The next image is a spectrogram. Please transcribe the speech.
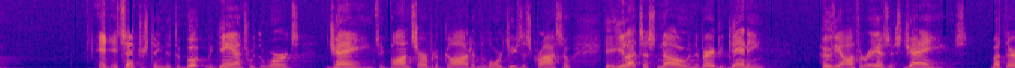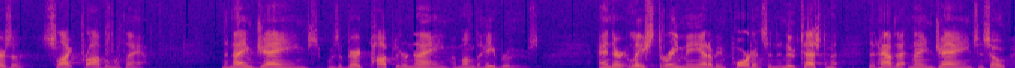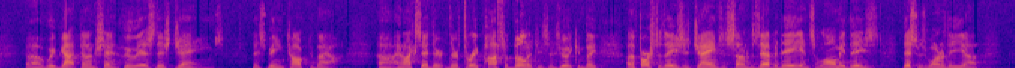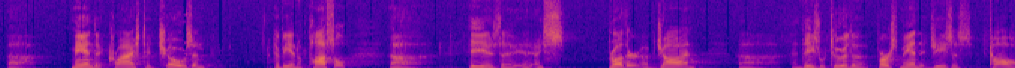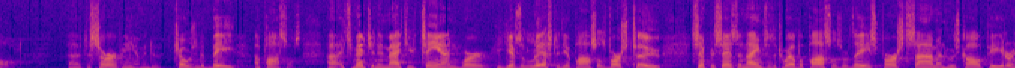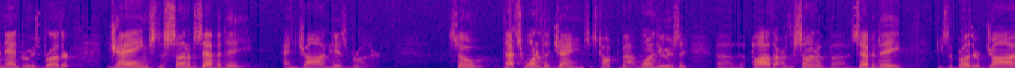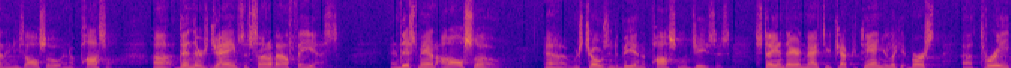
it, it's interesting that the book begins with the words James, a bondservant of God and the Lord Jesus Christ. So he, he lets us know in the very beginning who the author is. It's James. But there's a slight problem with that. The name James was a very popular name among the Hebrews. And there are at least three men of importance in the New Testament that have that name James. And so uh, we've got to understand who is this James that's being talked about. Uh, and like I said, there, there, are three possibilities as who it can be. Uh, first of these is James, the son of Zebedee and Salome. These, this was one of the uh, men that Christ had chosen to be an apostle. Uh, he is a, a, brother of John. Uh, and these were two of the first men that Jesus called uh, to serve him and to, chosen to be apostles. Uh, it's mentioned in Matthew 10 where he gives a list of the apostles. Verse 2 simply says the names of the 12 apostles are these First, Simon, who is called Peter, and Andrew, his brother, James, the son of Zebedee, and John, his brother. So that's one of the James that's talked about. One who is a, uh, the father or the son of uh, Zebedee. He's the brother of John, and he's also an apostle. Uh, then there's James, the son of Alphaeus. And this man also uh, was chosen to be an apostle of Jesus. Staying there in Matthew chapter 10, you look at verse uh, 3,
